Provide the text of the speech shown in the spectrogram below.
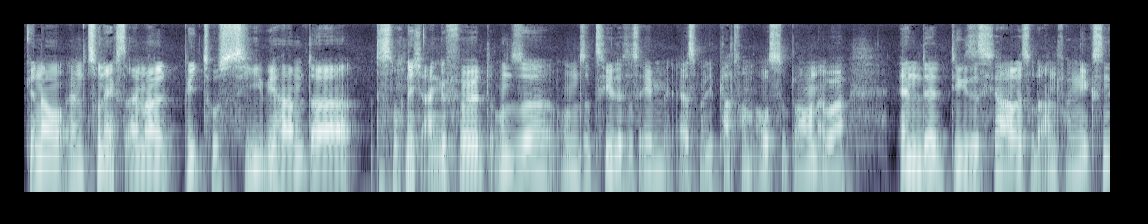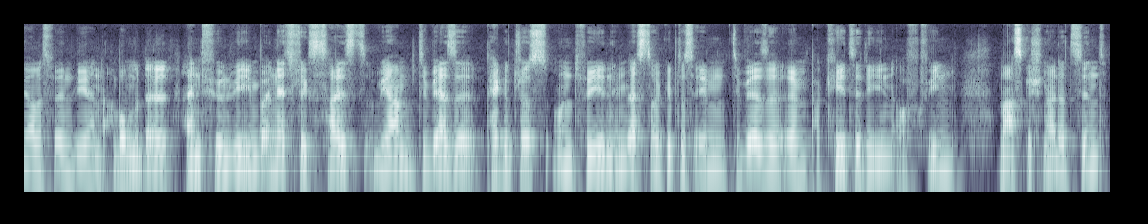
Genau, ähm, zunächst einmal B2C. Wir haben da das noch nicht angeführt. Unser, unser Ziel ist es eben erstmal die Plattform auszubauen, aber Ende dieses Jahres oder Anfang nächsten Jahres werden wir ein Abo-Modell einführen, wie eben bei Netflix. Das heißt, wir haben diverse Packages und für jeden Investor gibt es eben diverse ähm, Pakete, die ihn auf ihn maßgeschneidert sind.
